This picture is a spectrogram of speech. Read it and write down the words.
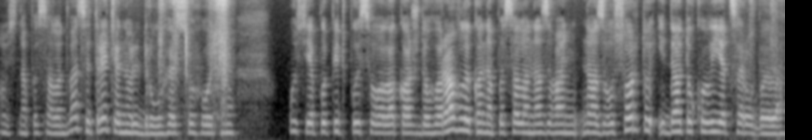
Ось написала 23.02 сьогодні. Ось я попідписувала кожного равлика, написала назва, назву сорту і дату, коли я це робила.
